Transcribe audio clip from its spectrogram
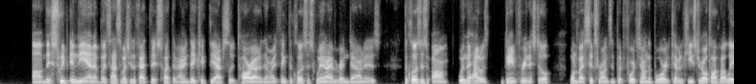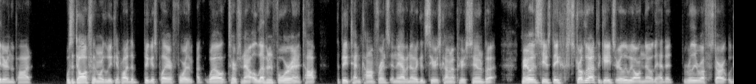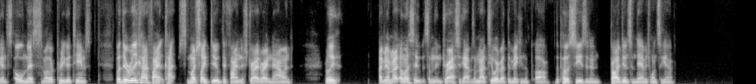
Um, they sweep Indiana, but it's not so much the fact that they swept them. I mean, they kicked the absolute tar out of them. I think the closest win I have written down is the closest um win they had was game three, and they still won by six runs and put 14 on the board. Kevin Keister, who I'll talk about later in the pod, was a dog for them over the weekend, probably the biggest player for them. Well, Terps are now 11 and four and atop the Big Ten conference, and they have another good series coming up here soon. But Maryland seems they struggled out the gates early. We all know they had that really rough start against Ole Miss, some other pretty good teams, but they're really kind of fine, kind much like Duke. They're finding their stride right now, and really, I mean, I'm not unless something drastic happens. I'm not too worried about them making the um, the postseason and probably doing some damage once again.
